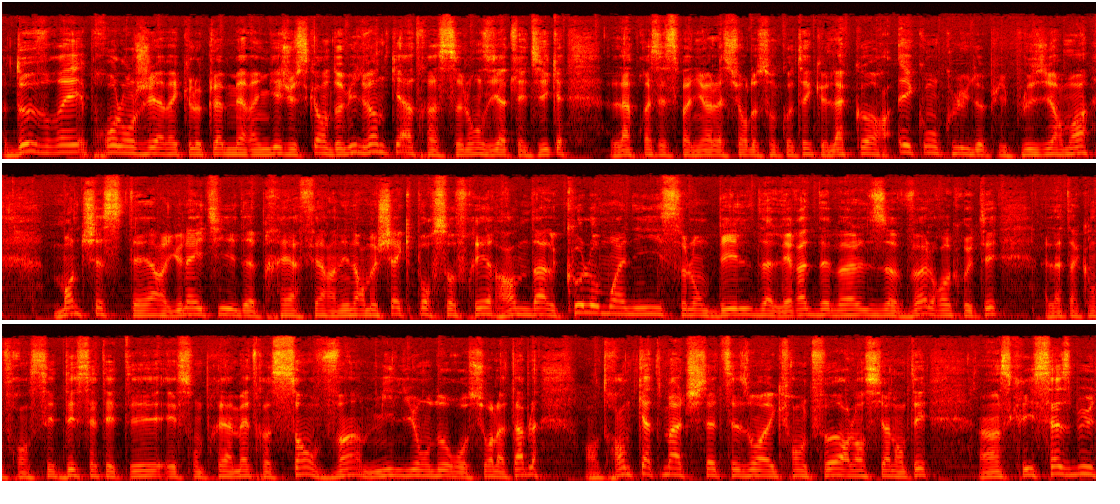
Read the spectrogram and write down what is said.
devrait prolonger avec le club merengue jusqu'en 2024, selon The Athletic. La presse espagnole assure de son côté que l'accord est conclu depuis plusieurs mois. Manchester United prêt à faire un énorme chèque pour s'offrir Randall Colomwani. Selon Bild, les Red Devils veulent recruter l'attaquant français dès cet été et sont prêts à mettre 120 20 millions d'euros sur la table. En 34 matchs cette saison avec Francfort, l'ancien Nantais a inscrit 16 buts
